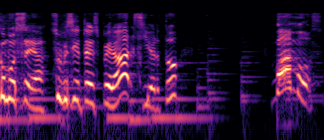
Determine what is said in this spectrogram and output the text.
Como sea, suficiente de esperar, ¿cierto? ¡Vamos!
